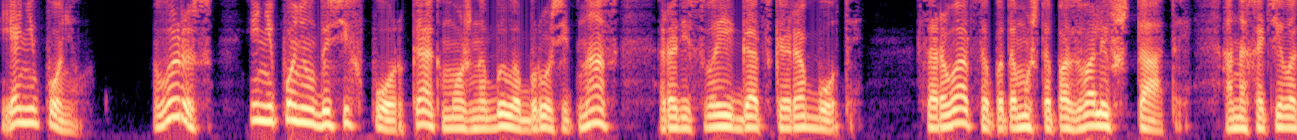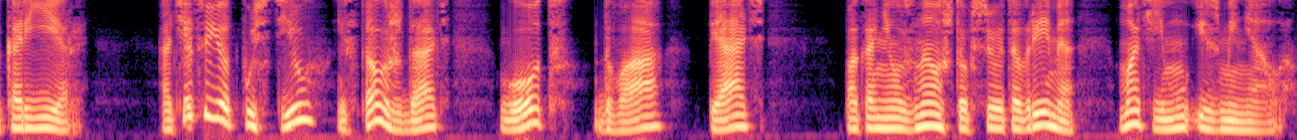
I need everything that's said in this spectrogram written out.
Я не понял. Вырос и не понял до сих пор, как можно было бросить нас ради своей гадской работы. Сорваться, потому что позвали в Штаты, она хотела карьеры. Отец ее отпустил и стал ждать. Год, два, пять, пока не узнал, что все это время мать ему изменяла.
